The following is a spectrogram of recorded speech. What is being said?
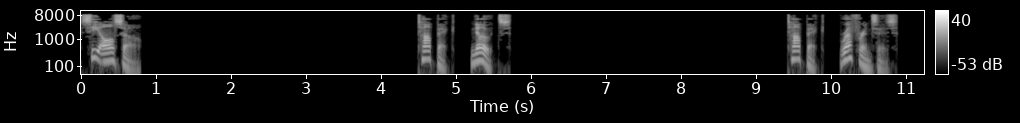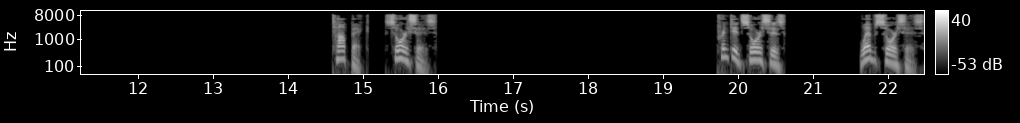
See also. Notes. References. Sources Printed sources Web sources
